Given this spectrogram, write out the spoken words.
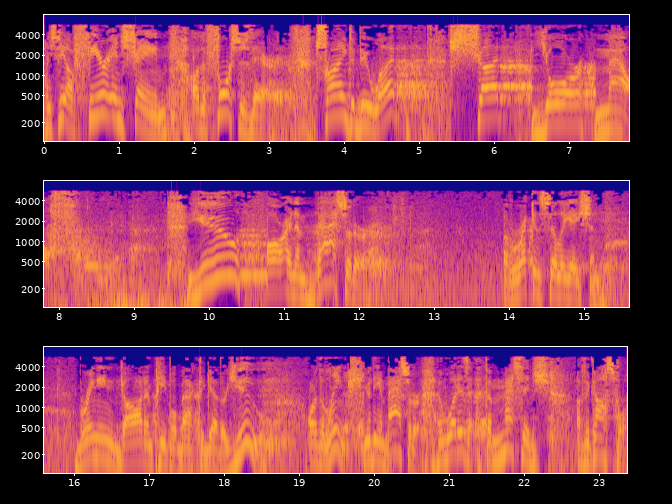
You see how fear and shame are the forces there. Trying to do what? Shut your mouth. You are an ambassador of reconciliation bringing God and people back together. You are the link. You're the ambassador. And what is it? The message of the gospel.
